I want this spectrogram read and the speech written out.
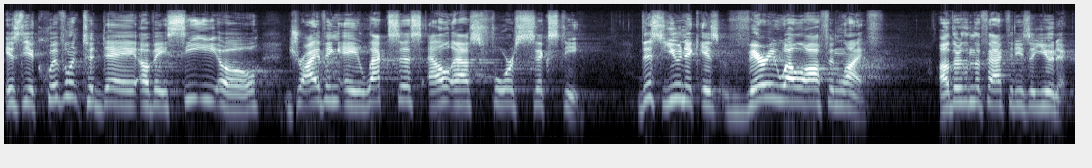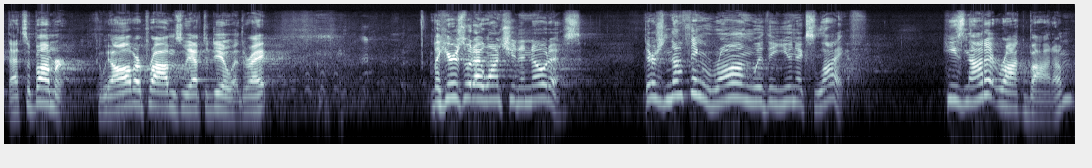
is the equivalent today of a CEO driving a Lexus LS 460. This eunuch is very well off in life, other than the fact that he's a eunuch. That's a bummer. We all have our problems we have to deal with, right? But here's what I want you to notice there's nothing wrong with the eunuch's life. He's not at rock bottom.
